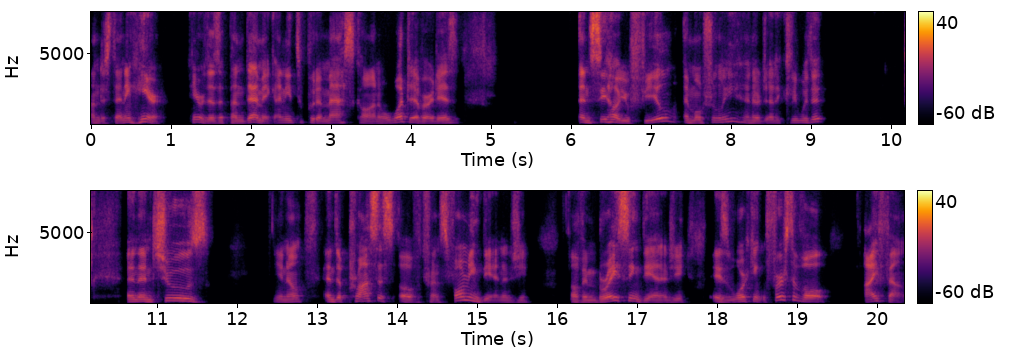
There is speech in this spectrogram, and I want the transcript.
understanding here here there's a pandemic. I need to put a mask on or whatever it is and see how you feel emotionally, energetically with it. And then choose, you know, and the process of transforming the energy, of embracing the energy is working. First of all, I found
